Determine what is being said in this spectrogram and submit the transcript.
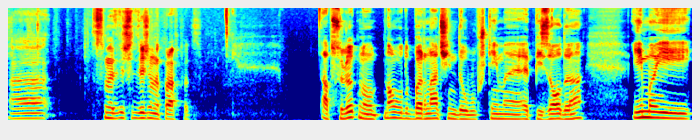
а, сме ще движим на прав път. Абсолютно. Много добър начин да обобщиме епизода. Има и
